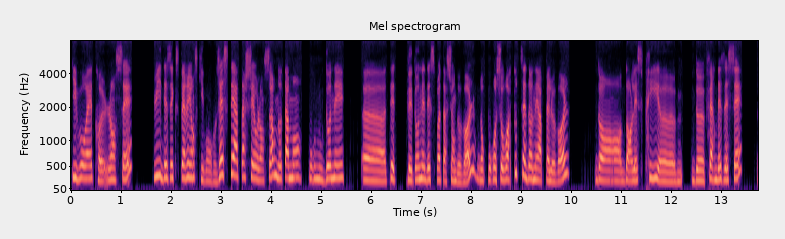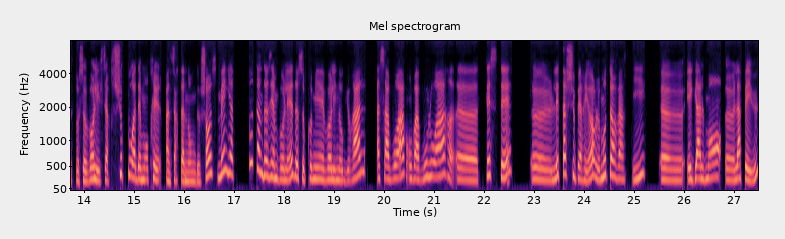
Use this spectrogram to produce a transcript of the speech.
qui vont être lancés, puis des expériences qui vont rester attachées au lanceur, notamment pour nous donner euh, des, données d'exploitation de vol, donc pour recevoir toutes ces données après le vol, dans, dans l'esprit euh, de faire des essais, parce que ce vol, il sert surtout à démontrer un certain nombre de choses, mais il y a tout un deuxième volet de ce premier vol inaugural, à savoir, on va vouloir euh, tester euh, l'étage supérieur, le moteur Vinci, euh, également l'APU,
